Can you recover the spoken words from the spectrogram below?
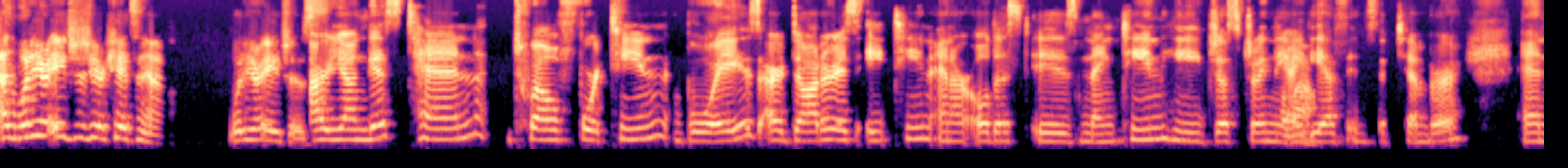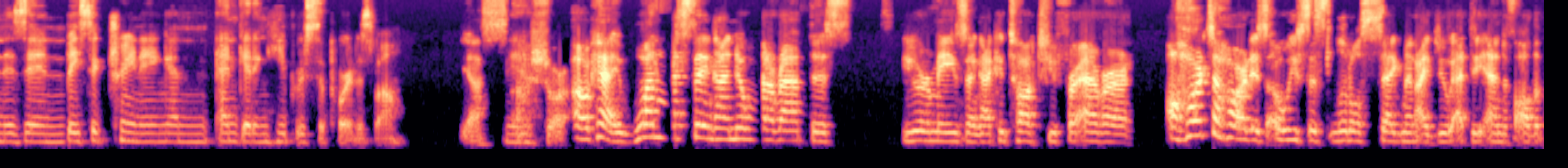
And what are your ages of your kids now? What are your ages? Our youngest, 10, 12, 14 boys. Our daughter is 18 and our oldest is 19. He just joined the Oh, wow. IDF in September and is in basic training and, and getting Hebrew support as well. Yes, Yeah. I'm sure. Okay, one last thing. I know how to wrap this. You're amazing. I could talk to you forever. A heart to heart is always this little segment I do at the end of all the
